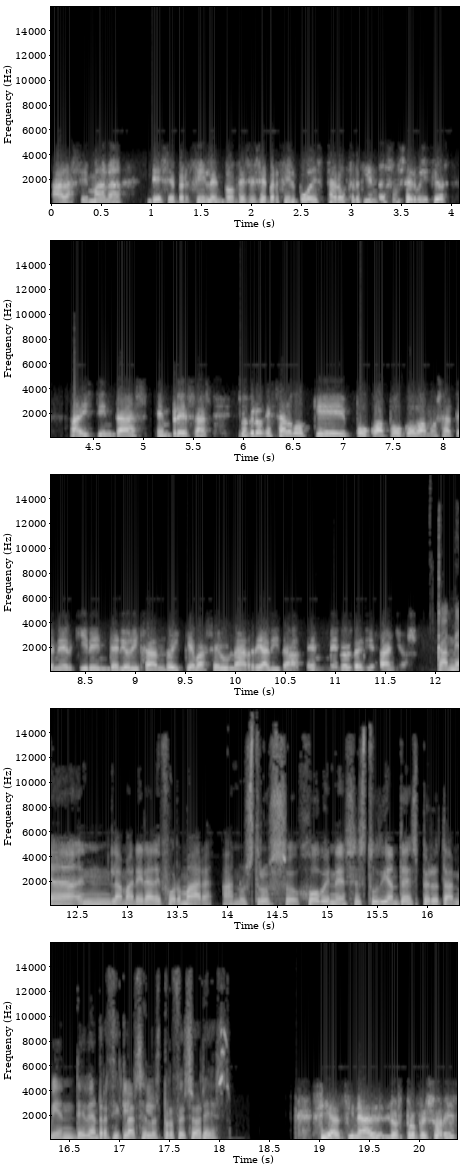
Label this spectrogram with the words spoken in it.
a la semana de ese perfil. Entonces, ese perfil puede estar ofreciendo sus servicios a distintas empresas. Yo creo que es algo que poco a poco vamos a tener que ir interiorizando y que va a ser una realidad en menos de 10 años. Cambia la manera de formar a nuestros jóvenes estudiantes, pero también deben reciclarse los profesores. Sí, al final los profesores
